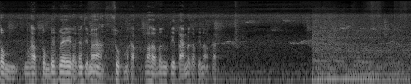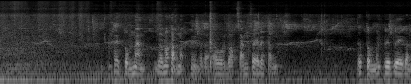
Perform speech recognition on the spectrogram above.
ต้มนะครับต้มเปื่อยๆเราจังสิมาสุกนะครับรอถ้าเบิ่งติดตามด้วยครับพี่น้องครับให้ต้มน้ำแล้วเนาะครับเนาะนี่แล้วก็เอาดอกสังใส่เลยครับแล้วต้มมันเปื่อยๆก่อน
